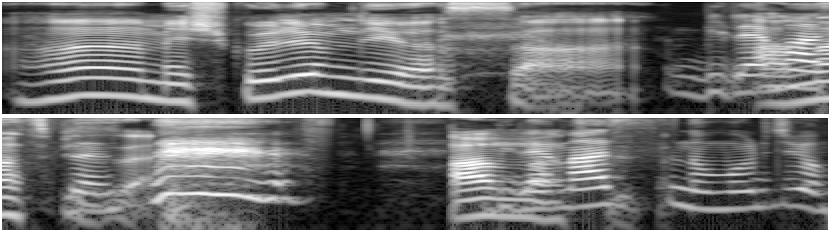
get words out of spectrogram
Ha meşgulüm diyorsa. Bilemezsin. Anlat bize. Anlat bize. Bilemezsin Umurcuğum.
